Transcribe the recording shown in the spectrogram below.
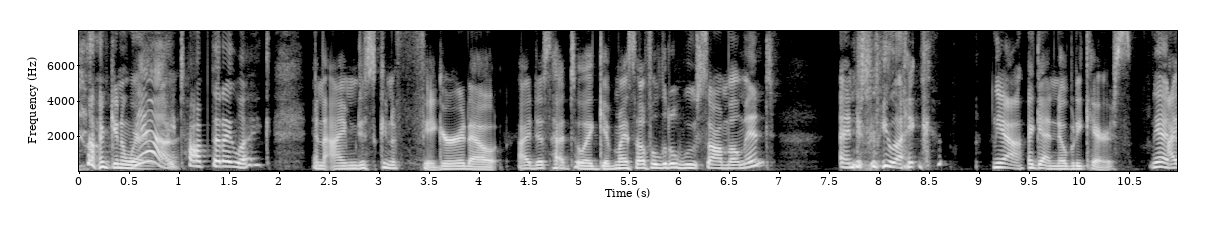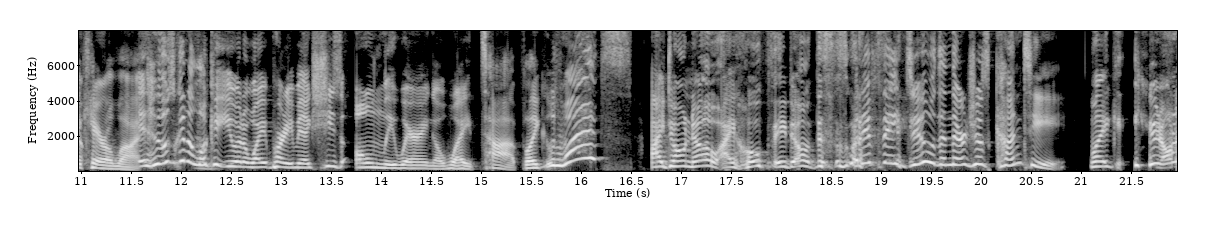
I'm gonna wear Yeah. a white top that I like, and I'm just gonna figure it out. I just had to like give myself a little woosah moment, and just be like. Yeah. Again, nobody cares. Yeah, I care a lot. Who's gonna look at you at a white party and be like, she's only wearing a white top? Like, what? I don't know. I hope they don't. This is what But if they do, then they're just cunty. Like, you don't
